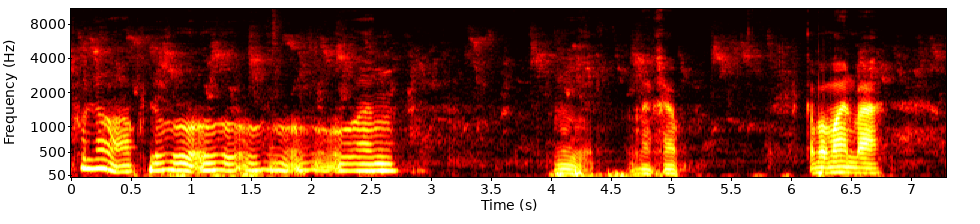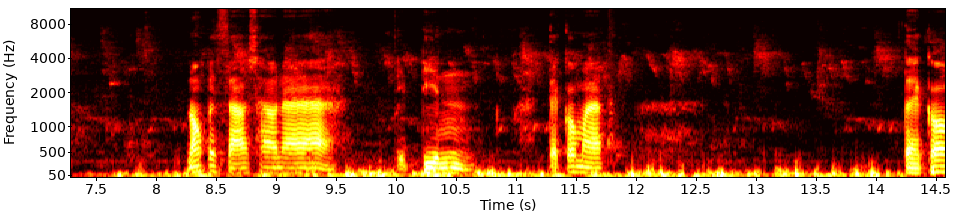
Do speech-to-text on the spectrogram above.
ผู้หลอกลวง นี่นะครับ ก็ประมาณว่า น้องเป็นสาวชาวนา ติดดิน แต่ก็มา แต่ก็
